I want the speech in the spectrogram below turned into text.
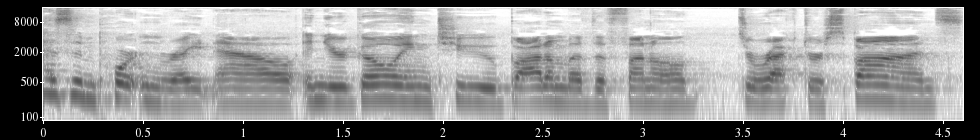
as important right now, and you're going to bottom of the funnel direct response.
